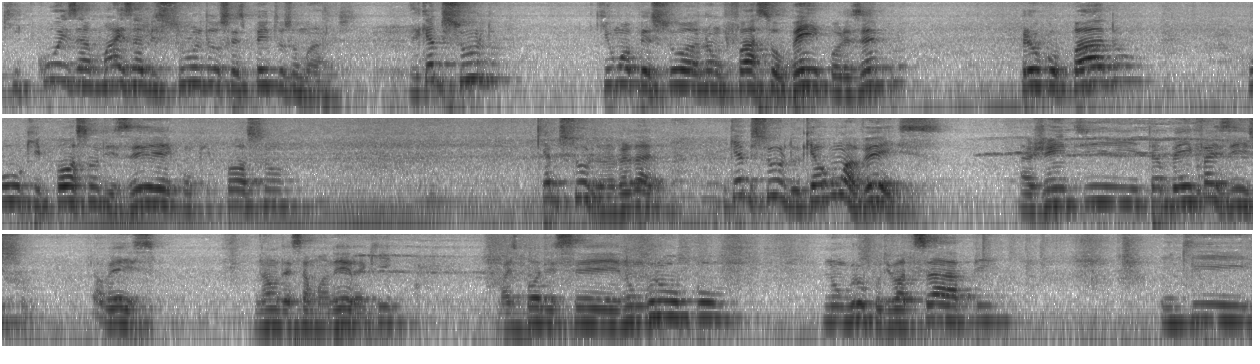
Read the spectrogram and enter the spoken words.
que coisa mais absurda os respeitos humanos. Que absurdo que uma pessoa não faça o bem, por exemplo, preocupado com o que possam dizer, com o que possam. Que absurdo, na é verdade. Que absurdo que alguma vez a gente também faz isso. Talvez não dessa maneira aqui, mas pode ser num grupo, num grupo de WhatsApp, em que,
